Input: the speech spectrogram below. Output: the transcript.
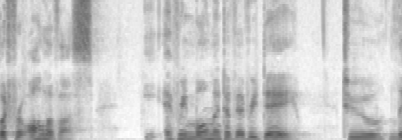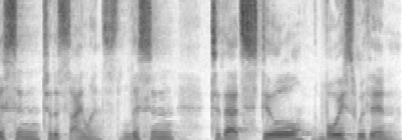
but for all of us, every moment of every day, to listen to the silence, listen to that still voice within,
